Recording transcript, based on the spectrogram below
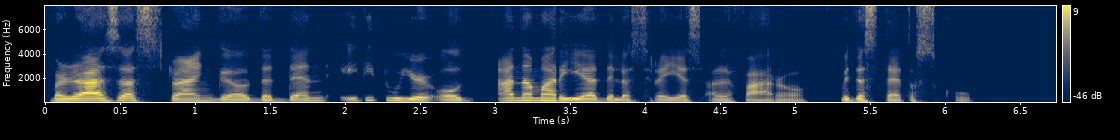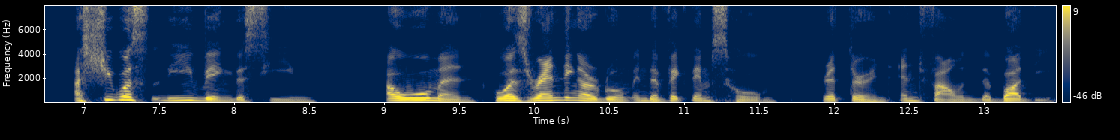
Barraza strangled the then 82-year-old Ana Maria de los Reyes Alfaro with a stethoscope. As she was leaving the scene, a woman who was renting a room in the victim's home returned and found the body.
